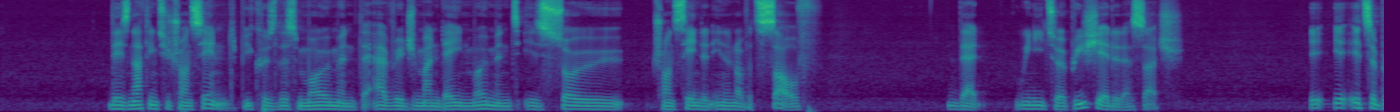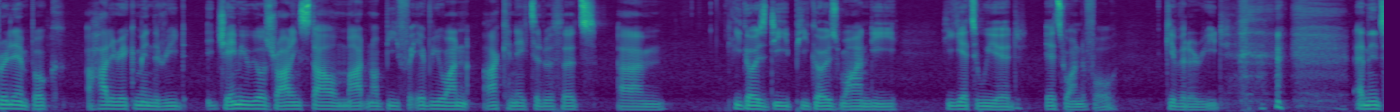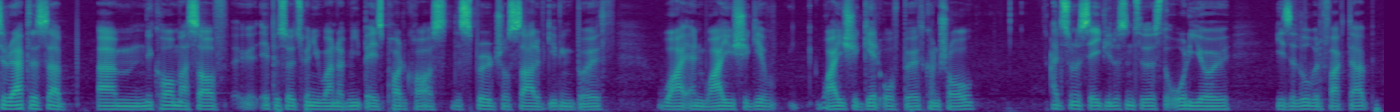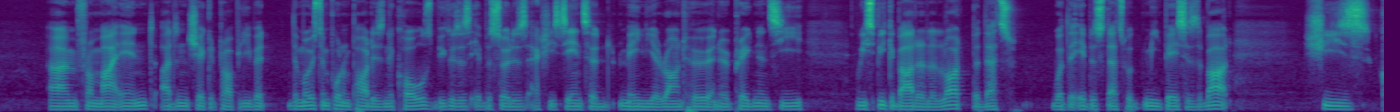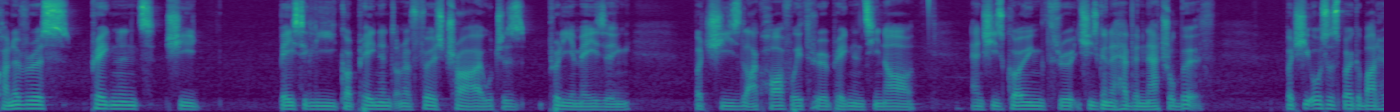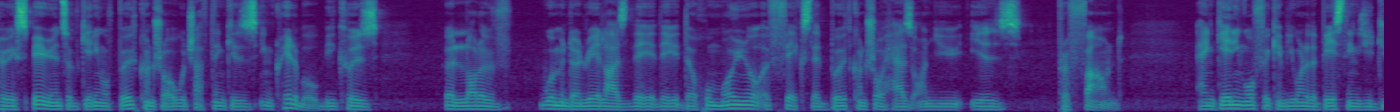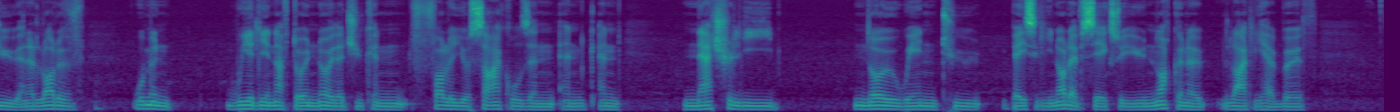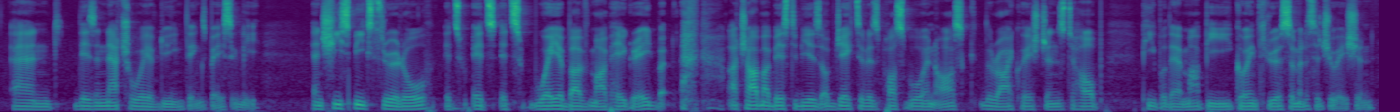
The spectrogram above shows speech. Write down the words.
there's nothing to transcend because this moment, the average mundane moment, is so transcendent in and of itself that we need to appreciate it as such. It, it, it's a brilliant book. I highly recommend the read. Jamie Wheal's writing style might not be for everyone. I connected with it. Um, he goes deep, he goes windy, he gets weird. It's wonderful. Give it a read. and then to wrap this up, um, Nicole, myself, episode 21 of Meat Based Podcast, the spiritual side of giving birth, why and why you should give, why you should get off birth control. I just want to say, if you listen to this, the audio is a little bit fucked up um, from my end. I didn't check it properly, but the most important part is Nicole's because this episode is actually centered mainly around her and her pregnancy. We speak about it a lot, but that's what the episode, that's what Meat Base is about. She's carnivorous, pregnant. She basically got pregnant on her first try, which is pretty amazing. But she's like halfway through her pregnancy now, and she's going through. She's going to have a natural birth but she also spoke about her experience of getting off birth control, which I think is incredible because a lot of women don't realize the, the, the hormonal effects that birth control has on you is profound. And getting off it can be one of the best things you do. And a lot of women, weirdly enough, don't know that you can follow your cycles and, and, and naturally know when to basically not have sex or you're not going to likely have birth and there's a natural way of doing things basically. And she speaks through it all. It's it's it's way above my pay grade but i try my best to be as objective as possible and ask the right questions to help people that might be going through a similar situation.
